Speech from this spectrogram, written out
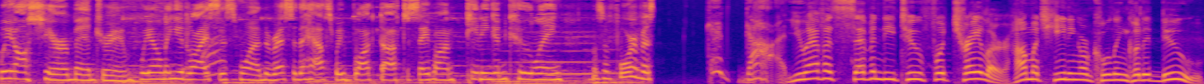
We all share a bedroom. We only utilize this one. The rest of the house we blocked off to save on heating and cooling. There's a four of us. Good God. You have a 72 foot trailer. How much heating or cooling could it do?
